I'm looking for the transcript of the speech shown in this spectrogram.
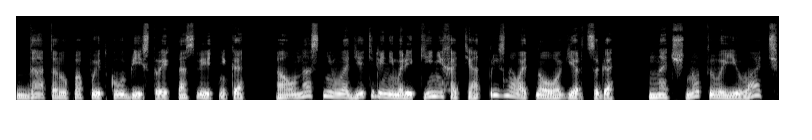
датору попытку убийства их наследника, а у нас ни владетели, ни моряки не хотят признавать нового герцога. Начнут воевать.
